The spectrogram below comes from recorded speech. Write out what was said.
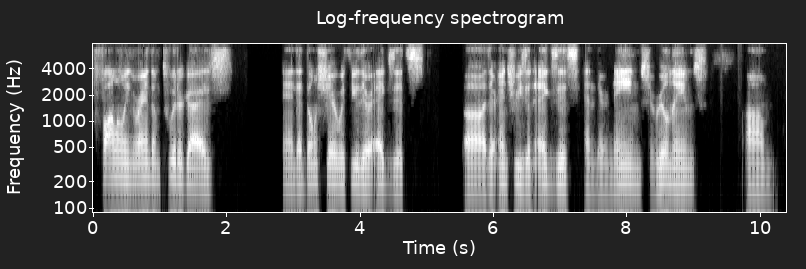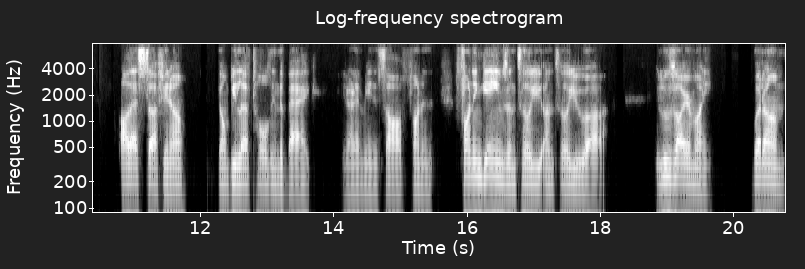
following random Twitter guys and that don't share with you their exits, uh, their entries and exits and their names, real names, um, all that stuff, you know. Don't be left holding the bag. You know what I mean? It's all fun and fun and games until you until you uh you lose all your money. But um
